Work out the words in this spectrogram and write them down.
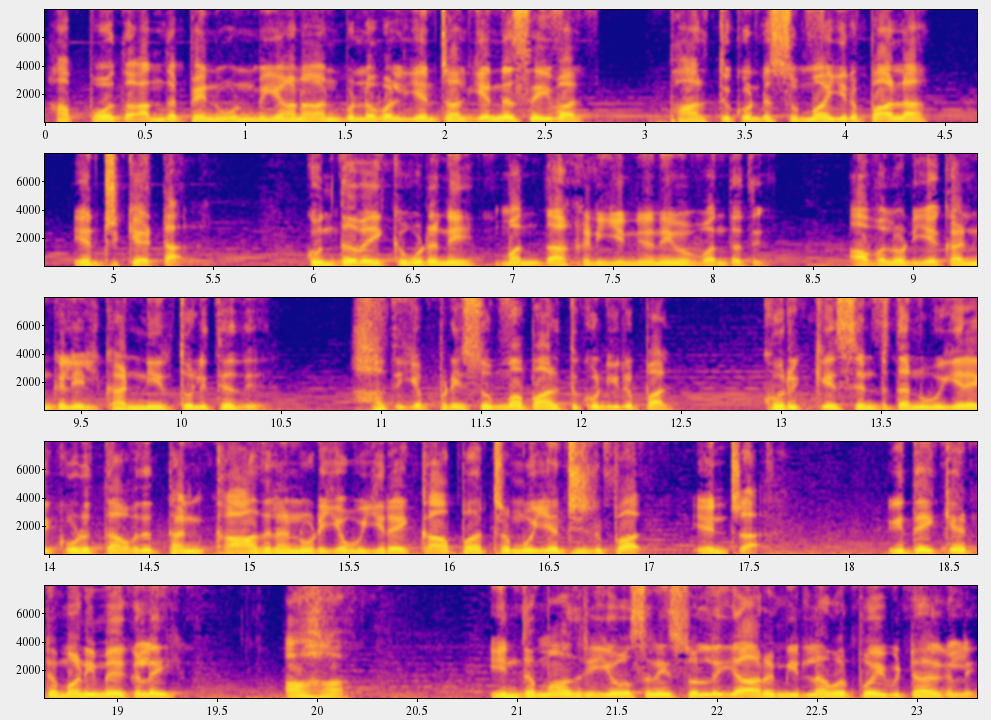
அப்போது அந்த பெண் உண்மையான அன்புள்ளவள் என்றால் என்ன செய்வாள்? பார்த்து கொண்டு சும்மா இருப்பாளா? என்று கேட்டாள். குந்தவைக்கு உடனே மந்தாகனியின் நினைவு வந்தது. அவளுடைய கண்களில் கண்ணீர் துளித்தது. அது எப்படி சும்மா பார்த்து கொண்டிருப்பாள்? குறுக்கே சென்று தன் உயிரை கொடுத்தாவது தன் காதலனுடைய உயிரை காப்பாற்ற முயன்றிருப்பாள் என்றார் இதை கேட்ட மணிமேகலை ஆஹா இந்த மாதிரி யோசனை சொல்ல யாரும் இல்லாமல் போய்விட்டார்களே.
